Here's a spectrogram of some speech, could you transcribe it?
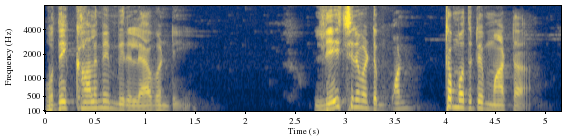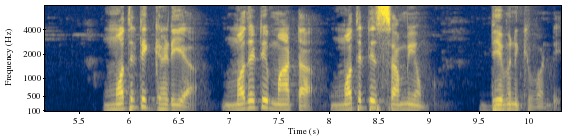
ఉదయకాలమే మీరు లేవండి. లేచిన వెంట మొట్టమొదటి మాట మొదటి గడియ మొదటి మాట మొదటి సమయం దేవునికి ఇవ్వండి.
